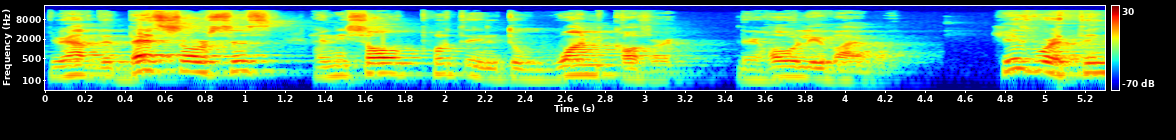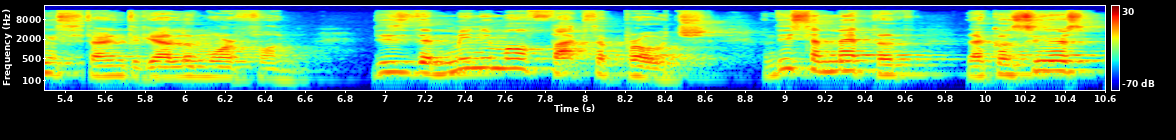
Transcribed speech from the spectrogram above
You have the best sources, and it's all put into one cover, the Holy Bible. Here's where things starting to get a little more fun. This is the minimal facts approach, and this is a method that considers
